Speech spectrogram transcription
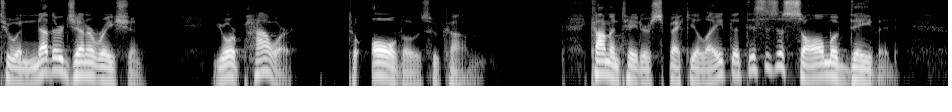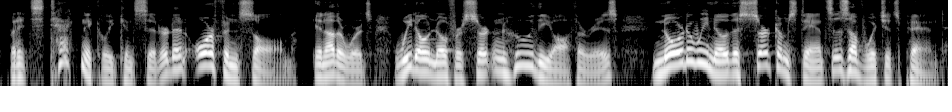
to another generation, your power to all those who come. Commentators speculate that this is a psalm of David, but it's technically considered an orphan psalm. In other words, we don't know for certain who the author is, nor do we know the circumstances of which it's penned.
